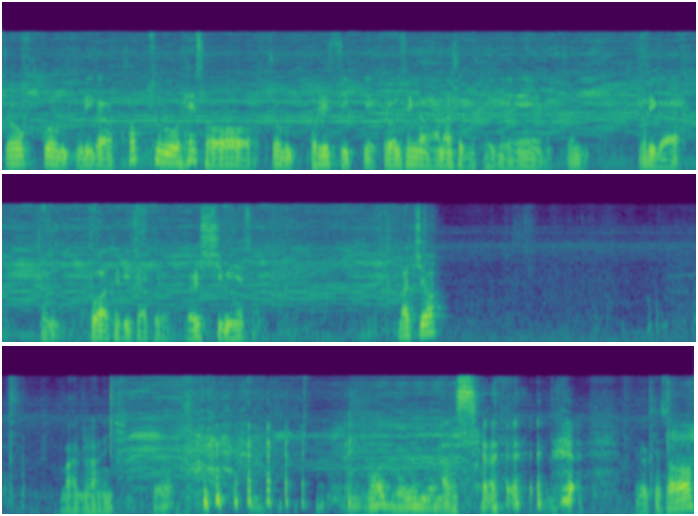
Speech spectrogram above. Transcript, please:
조금 우리가 커트로 해서 좀 버릴 수 있게 그런 생각 안 하셔도 되게 좀 우리가 좀 도와드리자고요. 열심히 해서. 맞죠? 말을 안 해. 나오지 말랬네요. 알았어. 이렇게 해서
